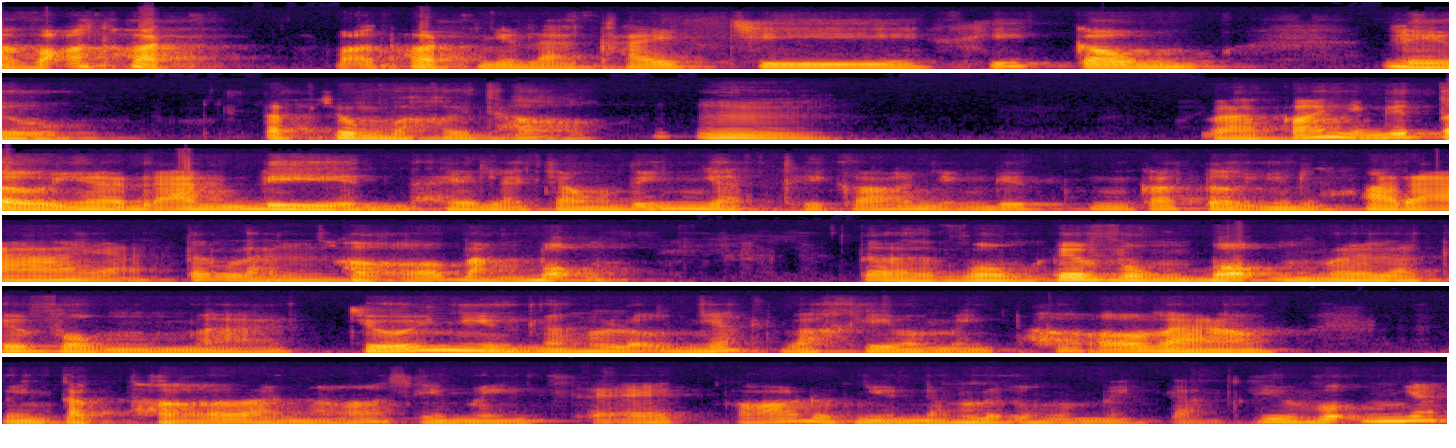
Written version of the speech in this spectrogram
uh, võ thuật võ thuật như là tai chi khí công đều tập trung vào hơi thở ừ. và có những cái từ như là đan điền hay là trong tiếng Nhật thì có những cái có từ như là hara ấy, tức là Ừ. thở bằng bụng tức là vùng cái vùng bụng đấy là cái vùng mà chứa nhiều năng lượng nhất. Và khi mà mình thở vào mình tập thở vào nó thì mình sẽ có được nhiều năng lượng mà mình cảm thấy vững nhất.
